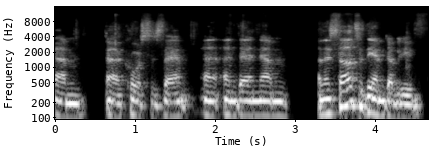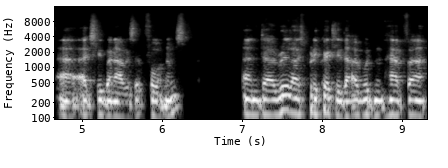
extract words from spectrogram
um, uh, courses there, uh, and then um, and then started the MW uh, actually when I was at Fortnum's, and uh, realised pretty quickly that I wouldn't have uh,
